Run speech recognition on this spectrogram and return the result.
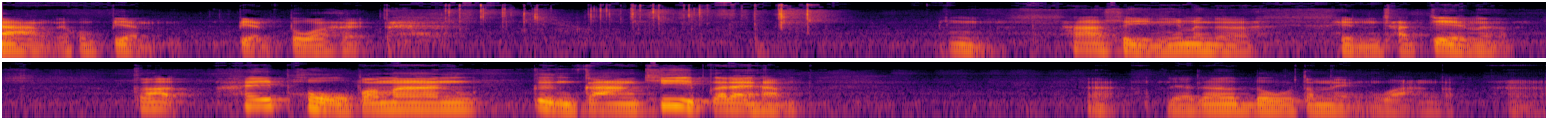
ยากเดี๋ยวผมเปลี่ยนเปลี่ยนตัวให้อืมถ้าสีนี้มันจะเห็นชัดเจนนะครับ ก็ให้โผล่ประมาณกึ่งกลางคีบก็ได้ครับอะเดี๋ยวเราดูตำแหน่งวางกับอ่า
